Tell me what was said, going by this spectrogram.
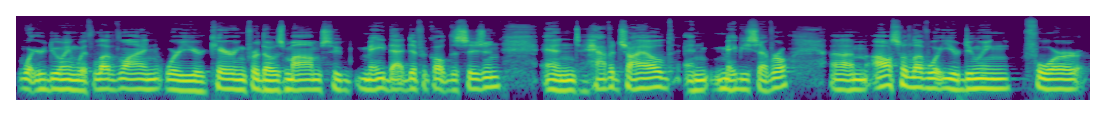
what you're doing with Loveline, where you're caring for those moms who made that difficult decision and have a child and maybe several. Um, I also love what you're doing for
